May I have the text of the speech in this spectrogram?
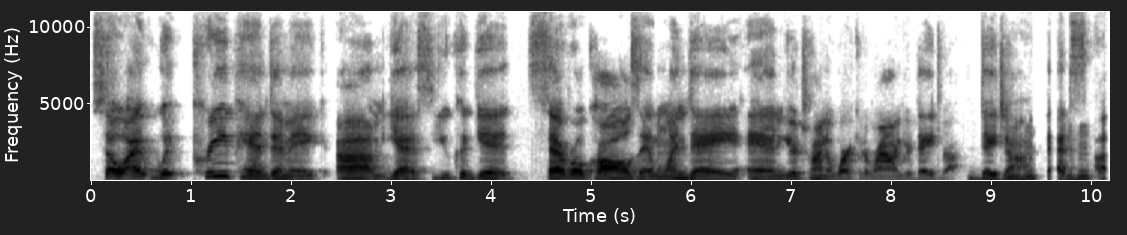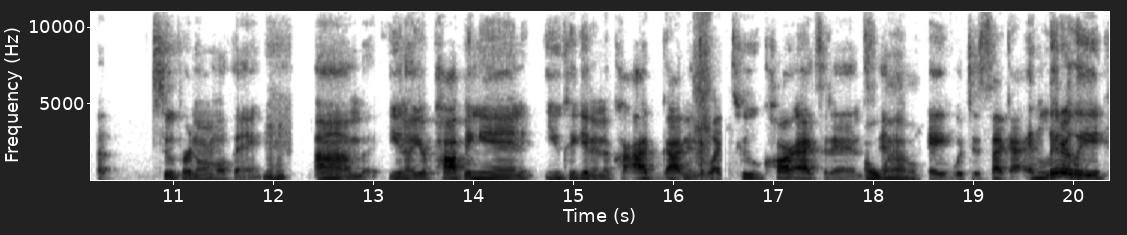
So, I with pre-pandemic, um, yes, you could get several calls in one day, and you're trying to work it around your day job. Day job. Mm-hmm. That's mm-hmm. Uh, super normal thing. Mm-hmm. Um, you know, you're popping in, you could get in a car. I've gotten into like two car accidents. Oh wow. Day, which is like and literally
